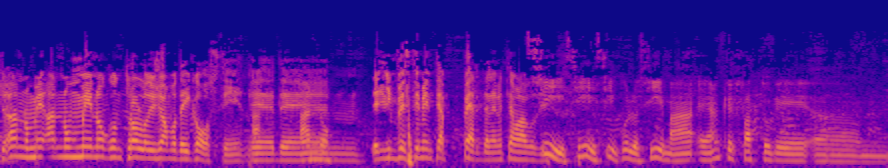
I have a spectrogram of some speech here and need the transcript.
Cioè, hanno, me- hanno un meno controllo, diciamo, dei costi, de- de- hanno- degli investimenti a perdere, mettiamola così. Sì, sì, sì, quello sì, ma è anche il fatto che ehm,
